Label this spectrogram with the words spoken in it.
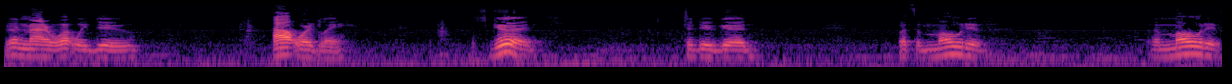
It doesn't matter what we do outwardly. It's good to do good. But the motive, the motive,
